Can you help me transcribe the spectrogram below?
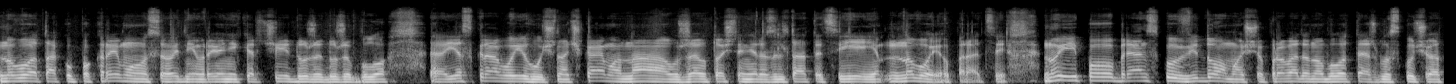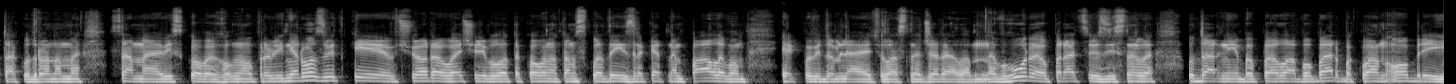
нову атаку по Криму сьогодні в районі Керчі. Дуже дуже було е, яскраво і гучно. Чекаємо на вже уточнені результати цієї нової операції. Ну і по Брянську відомо, що проведено було теж блискучу атаку дронами саме військових головного управління розвідки. Вчора ввечері було атаковано там склади із ракетним паливом, як повідомляють власне джерела в ГУРи. Операцію здійснили ударні БПЛА Бобер, Баклан Обрій.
